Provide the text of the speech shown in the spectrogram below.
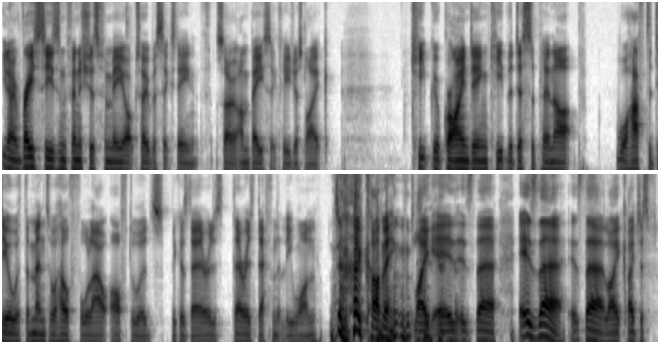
you know, race season finishes for me October 16th. So I'm basically just like keep your grinding, keep the discipline up. We'll have to deal with the mental health fallout afterwards because there is there is definitely one coming. Like it, it's there, it is there, it's there. Like I just,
